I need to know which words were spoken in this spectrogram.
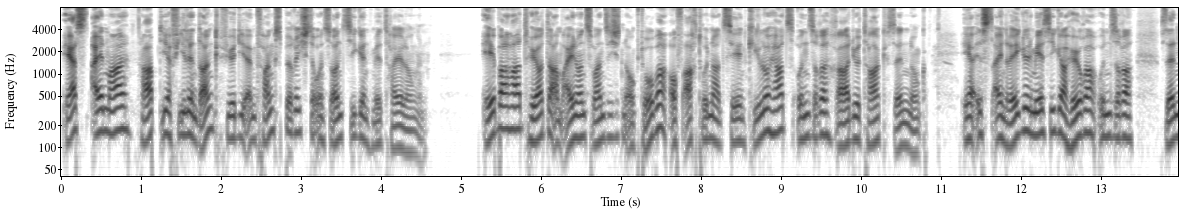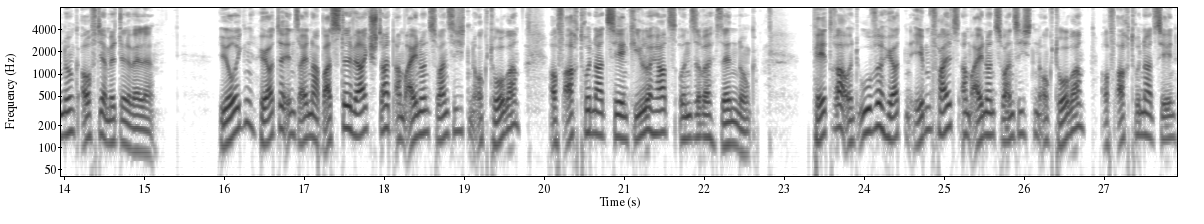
Erst einmal habt ihr vielen Dank für die Empfangsberichte und sonstigen Mitteilungen. Eberhard hörte am 21. Oktober auf 810 Kilohertz unsere Radiotag-Sendung. Er ist ein regelmäßiger Hörer unserer Sendung auf der Mittelwelle. Jürgen hörte in seiner Bastelwerkstatt am 21. Oktober auf 810 Kilohertz unsere Sendung. Petra und Uwe hörten ebenfalls am 21. Oktober auf 810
